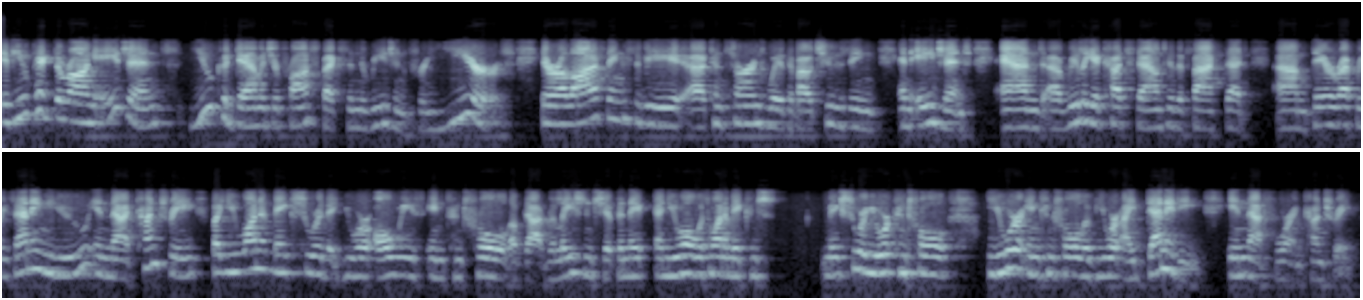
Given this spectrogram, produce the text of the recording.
if you pick the wrong agent, you could damage your prospects in the region for years. There are a lot of things to be uh, concerned with about choosing an agent, and uh, really it cuts down to the fact that um, they're representing you in that country, but you want to make sure that you are always in control of that relationship, and they and you always want to make. Con- make sure you're control you're in control of your identity in that foreign country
